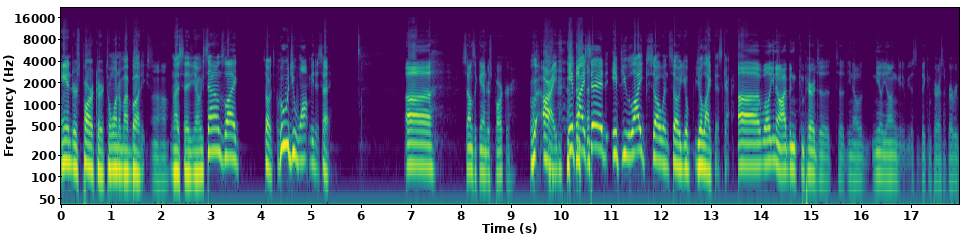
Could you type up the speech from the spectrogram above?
Anders Parker to one of my buddies, Uh huh. and I said, you know, he sounds like so who would you want me to say? Uh, sounds like Anders Parker. All right. if I said if you like so and so, you'll you'll like this guy. Uh, well, you know, I've been compared to, to you know Neil Young is a big comparison for every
